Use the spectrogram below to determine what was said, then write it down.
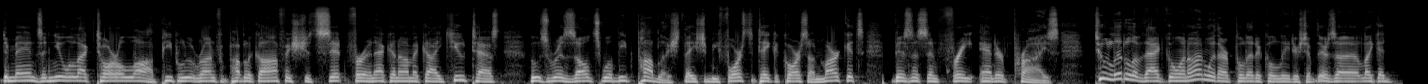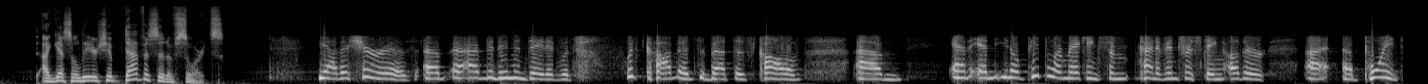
demands a new electoral law. People who run for public office should sit for an economic IQ test whose results will be published. They should be forced to take a course on markets, business, and free enterprise. Too little of that going on with our political leadership. There's a like a, I guess, a leadership deficit of sorts. Yeah, there sure is. Uh, I've been inundated with with comments about this column. Um, and and you know people are making some kind of interesting other uh, uh, points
